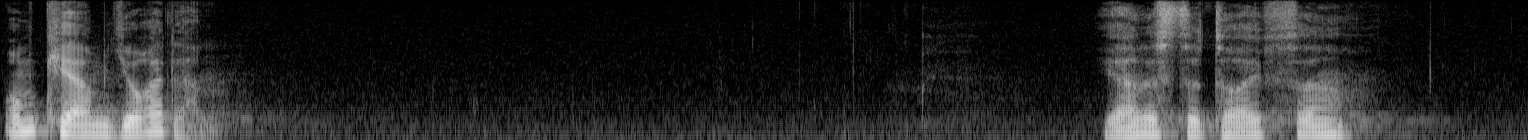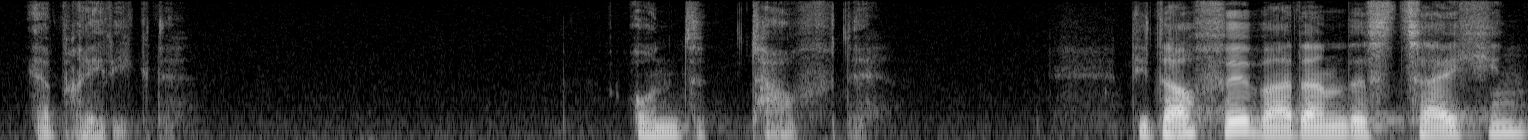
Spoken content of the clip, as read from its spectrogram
Umkehr am Jordan. Johannes der Täufer, er predigte und taufte. Die Taufe war dann das Zeichen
